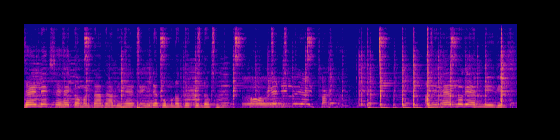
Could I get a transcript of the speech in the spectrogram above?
যাই লেখছে আমার দাদা আমি হ্যাঁ এটা কমনো তো কোনটা হ্যাঁ এডি লই আই থাকা আমি হ্যাঁ লোকে এমনি গেছি।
